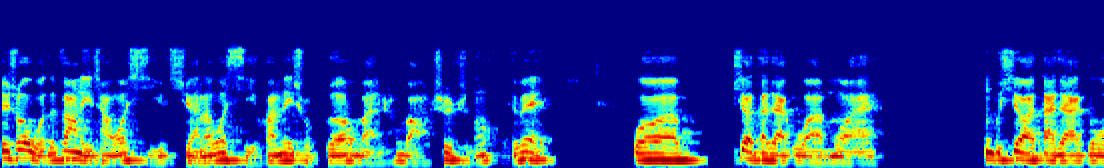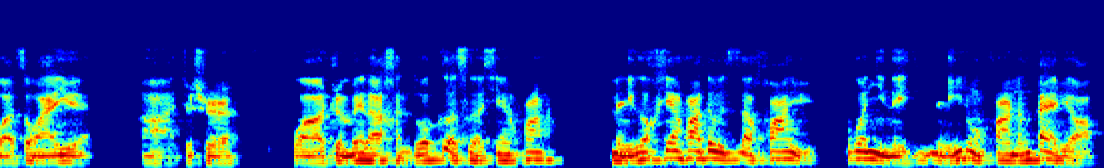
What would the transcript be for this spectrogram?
所以说，我的葬礼上，我喜选了我喜欢那首歌《晚上往事只能回味》，我需要大家给我默哀，更不需要大家给我奏哀乐啊，就是。我准备了很多各色鲜花，每个鲜花都有自己的花语。如果你哪哪一种花能代表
